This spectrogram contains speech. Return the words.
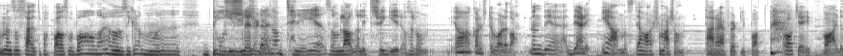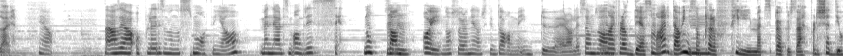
men så sa jeg det til pappa, og så pappa det er sikkert en eh, bil eller det et tre som laga litt skygger. Og så sånn Ja, kanskje det var det, da. Men det, det er det eneste jeg har som er sånn Der har jeg følt litt på at OK, hva er det der? Ja. Nei, altså, jeg har opplevd liksom sånne småting, jeg òg. Men jeg har liksom aldri sett noe. Sånn Oi, nå står en gjennomsnittlig dame i døra, liksom. Sånn. Nei, for det er jo det som er. Det er jo ingen Mm. som klarer å filme et spøkelse. For det skjedde jo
